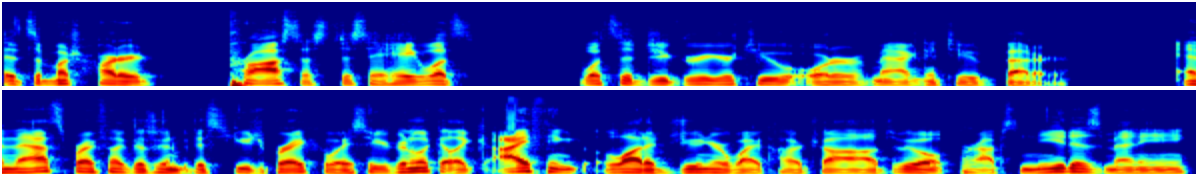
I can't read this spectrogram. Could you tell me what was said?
it's a much harder process to say, hey, what's what's a degree or two order of magnitude better? And that's where I feel like there's going to be this huge breakaway. So you're going to look at like I think a lot of junior white collar jobs. We won't perhaps need as many,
